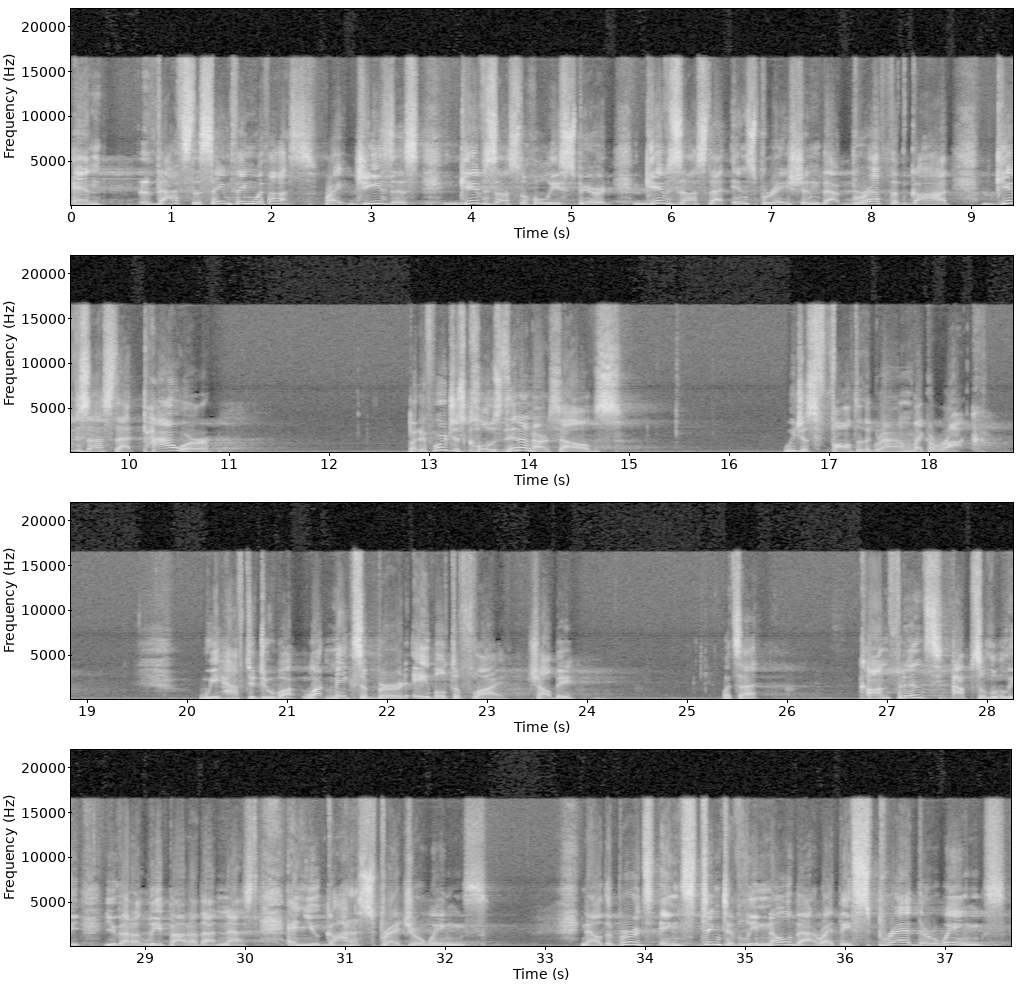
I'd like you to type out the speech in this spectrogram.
And that's the same thing with us, right? Jesus gives us the Holy Spirit, gives us that inspiration, that breath of God, gives us that power. But if we're just closed in on ourselves, we just fall to the ground like a rock. We have to do what? What makes a bird able to fly, Shelby? What's that? Confidence? Absolutely. You got to leap out of that nest and you got to spread your wings. Now, the birds instinctively know that, right? They spread their wings,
